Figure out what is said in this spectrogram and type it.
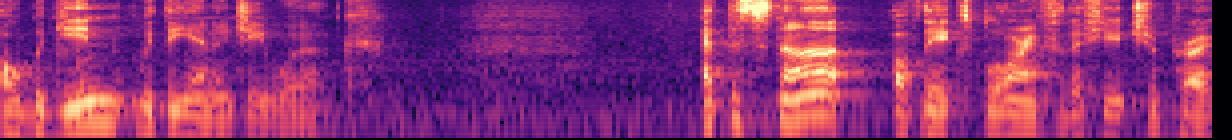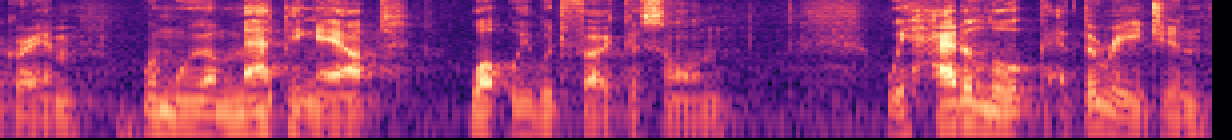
I'll begin with the energy work. At the start of the Exploring for the Future program, when we were mapping out what we would focus on, we had a look at the region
